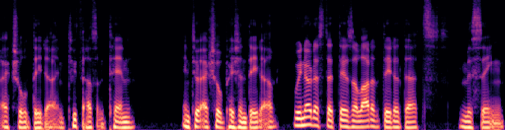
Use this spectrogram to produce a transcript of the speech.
actual data in 2010, into actual patient data, we noticed that there's a lot of data that's missing,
